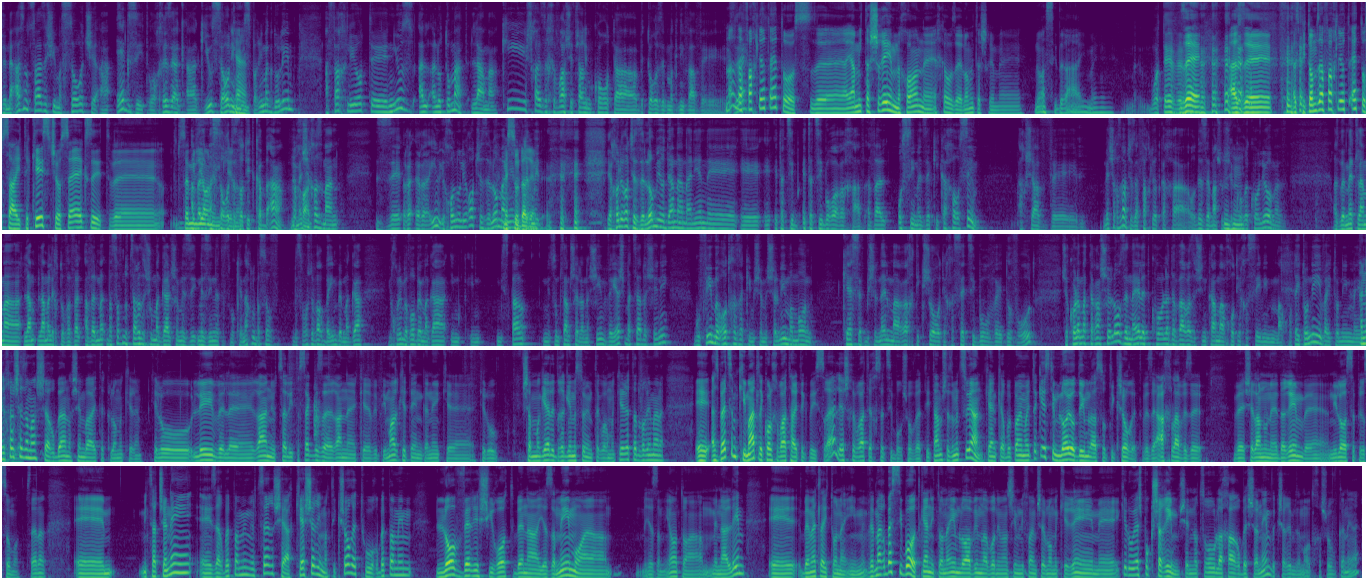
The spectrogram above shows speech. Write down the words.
ומאז נוצרה איזושהי מסורת שהאקזיט, או אחרי זה הגיוס ההון עם כן. המספרים הגדולים, הפך להיות news על, על אוטומט. למה? כי יש לך איזה חברה שאפשר למכור אותה בתור איזה מגניבה וזה. לא, זה הפך להיות אתוס. זה היה מתעשרים, נכון? אה, איך קראו לזה? לא מתעשרים. אה, נו, הסדרה עם... וואטאבר. זה, אז, אז פתאום זה הפך להיות אתוס, ההייטקיסט שעושה אקזיט ועושה מיליונים. אבל המסורת כאילו. הזאת התקבעה. נכון. במשך הזמן זה, ראינו, יכולנו לראות שזה לא מעניין... מסודרים. יכול לראות שזה לא מי יודע מה מעניין אה, אה, את, הציב, את הציבור הרחב, אבל עושים את זה כי ככה עושים. עכשיו, אה, במשך הזמן שזה הפך להיות ככה עוד איזה משהו שקורה כל יום, אז, אז באמת למה, למה, למה לכתוב? אבל, אבל בסוף נוצר איזשהו מגל שמזין את עצמו, כי אנחנו בסוף, בסופו של דבר באים במגע, יכולים לבוא במגע עם, עם מספר מצומצם של אנשים, ויש בצד השני גופים מאוד חזקים שמשלמים המון כסף בשביל לנהל מערך תקשורת, יחסי ציבור ודוברות, שכל המטרה שלו זה לנהל את כל הדבר הזה שנקרא מערכות יחסים עם מערכות העיתונים והעיתונים... אה, אני חושב שזה משהו שהרבה אנשים בהייטק לא מכירים. כאילו, לי ולרן יוצא להתעסק בזה, רן אה, כ-VP marketing, אני כ... כאילו, כשאתה מגיע לדרגים מסוימים אתה כבר מכיר את הדברים האלה. אה, אז בעצם כמעט לכל חברת הייטק בישראל יש חברת יחסי ציבור שעובדת איתם, שזה מצוין, כן? כי הרבה פעמים הייטקיסטים לא יודעים לעשות תקשורת, וזה אחלה וזה... ושלנו נהדרים, ואני לא עושה פרסומות, בסדר? אמ, מצד שני, אה, זה הרבה פעמים יוצר שהקשר עם התקשורת הוא הרבה פעמים לא עובר ישירות בין היזמים או היזמיות או המנהלים אה, באמת לעיתונאים, ומהרבה סיבות, כן, עיתונאים לא אוהבים לעבוד עם אנשים לפעמים שהם לא מכירים, אה, כאילו יש פה קשרים שנוצרו לאחר הרבה שנים, וקשרים זה מאוד חשוב כנראה.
